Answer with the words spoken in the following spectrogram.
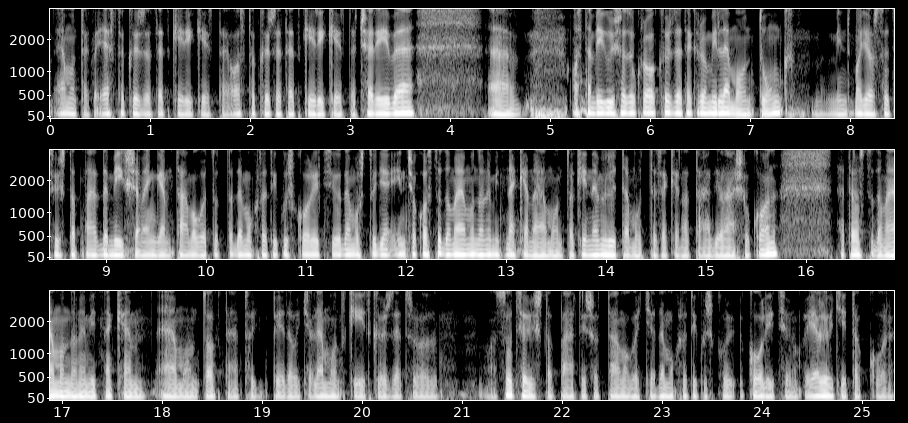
elmondták, hogy ezt a körzetet kérik érte, azt a körzetet kérik érte cserébe. Aztán végül is azokról a körzetekről mi lemondtunk, mint Magyar Szocialista Párt, de mégsem engem támogatott a demokratikus koalíció, de most ugye én csak azt tudom elmondani, amit nekem elmondtak. Én nem ültem ott ezeken a tárgyalásokon, tehát azt tudom elmondani, amit nekem elmondtak, tehát hogy például, hogyha lemond két körzetről a szocialista párt, és ott támogatja a demokratikus koalíciónak a jelöltjét, akkor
